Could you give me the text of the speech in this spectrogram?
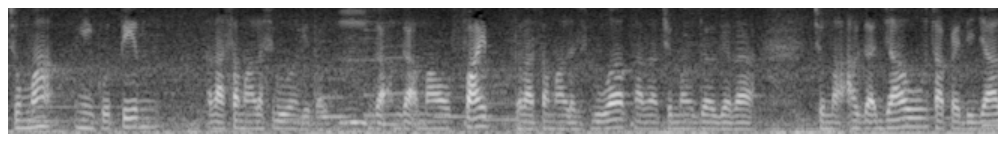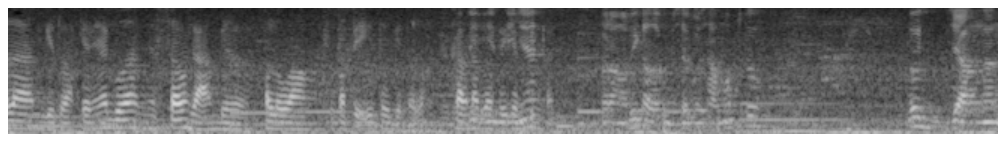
cuma ngikutin rasa males gue gitu. Hmm. nggak nggak mau fight rasa males gue karena cuma gara-gara cuma agak jauh capek di jalan gitu. Akhirnya gue nyesel nggak ambil peluang seperti itu gitu loh. Karena Berarti berpikir intinya singkat kurang lebih kalau bisa gue up tuh lo jangan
